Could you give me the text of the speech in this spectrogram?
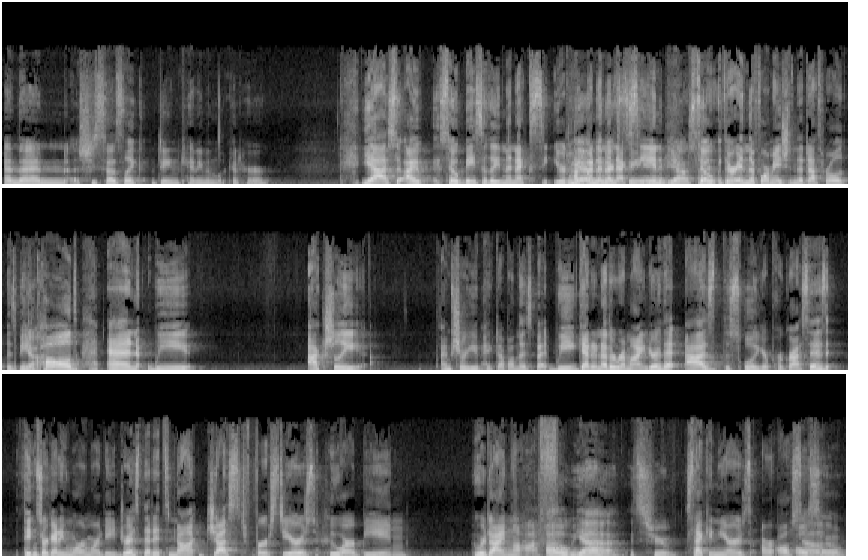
And then she says like Dain can't even look at her. Yeah, so I so basically in the next you're talking Yeah, about in the next scene. Yeah, so sorry. they're in the formation. The death roll is being Yeah. called, and we actually, I'm sure you picked up on this, but we get another reminder that as the school year progresses, things are getting more and more dangerous. That it's not just first years who are being who are dying off. Oh yeah, it's true. Second years are also, Also,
